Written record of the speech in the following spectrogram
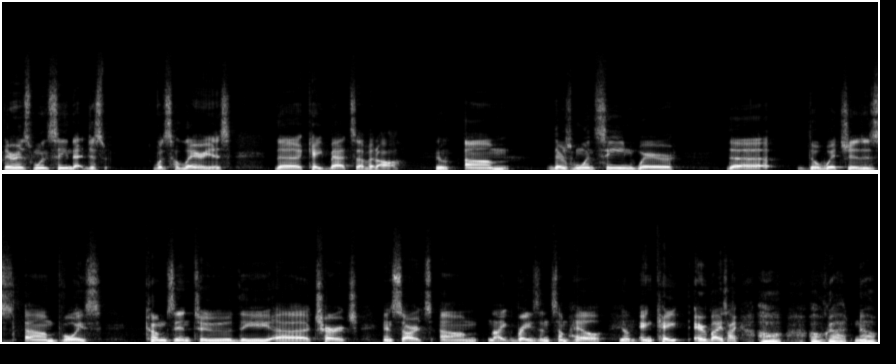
There is one scene that just was hilarious. The Kate Batts of it all. Um, there's one scene where the the witch's um, voice comes into the uh, church and starts um, like raising some hell. And Kate, everybody's like, "Oh, oh God, no!"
